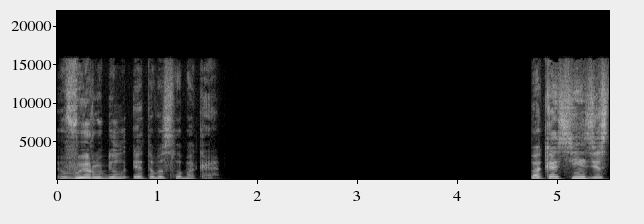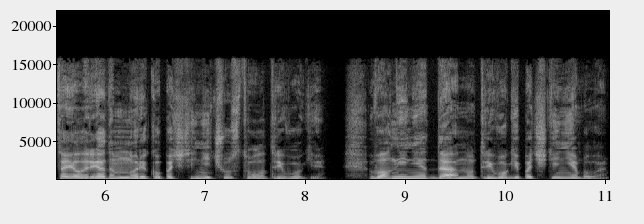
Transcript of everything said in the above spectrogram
вырубил этого слабака. Пока Синзи стоял рядом, Норико почти не чувствовала тревоги. Волнения — да, но тревоги почти не было.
